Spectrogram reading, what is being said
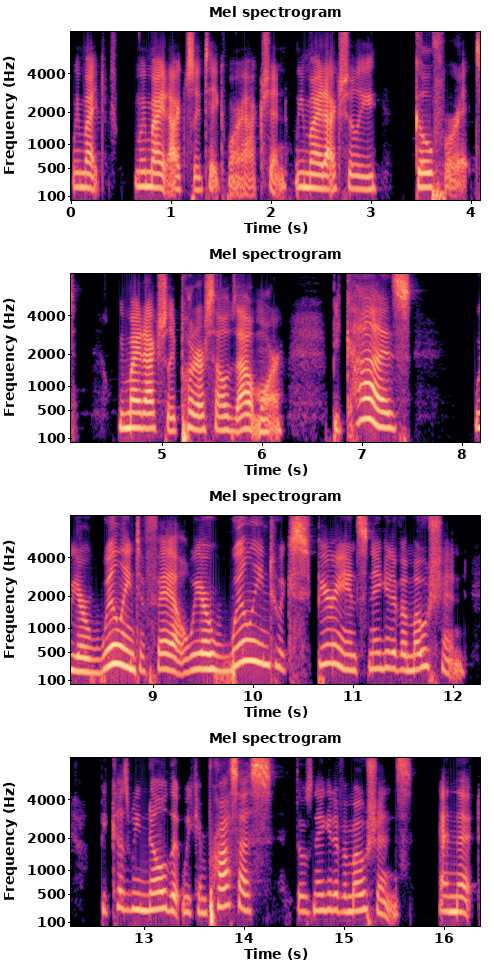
we might we might actually take more action. We might actually go for it. We might actually put ourselves out more because we are willing to fail. We are willing to experience negative emotion because we know that we can process those negative emotions and that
